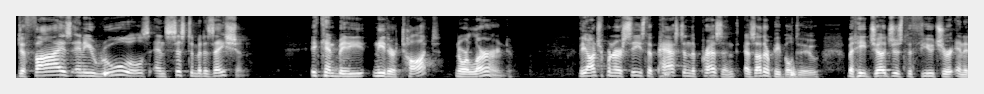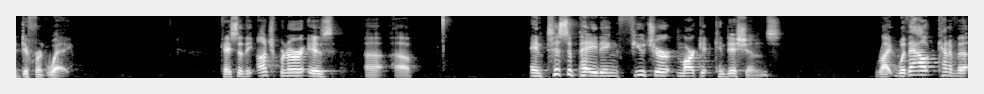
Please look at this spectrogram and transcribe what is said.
defies any rules and systematization. It can be neither taught nor learned. The entrepreneur sees the past and the present as other people do, but he judges the future in a different way. Okay, so the entrepreneur is uh, uh, anticipating future market conditions, right, without kind of a,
